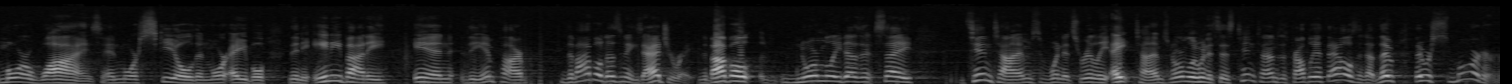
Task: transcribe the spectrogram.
more wise and more skilled and more able than anybody in the empire, the Bible doesn't exaggerate. The Bible normally doesn't say 10 times when it's really 8 times. Normally, when it says 10 times, it's probably a 1,000 times. They, they were smarter,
